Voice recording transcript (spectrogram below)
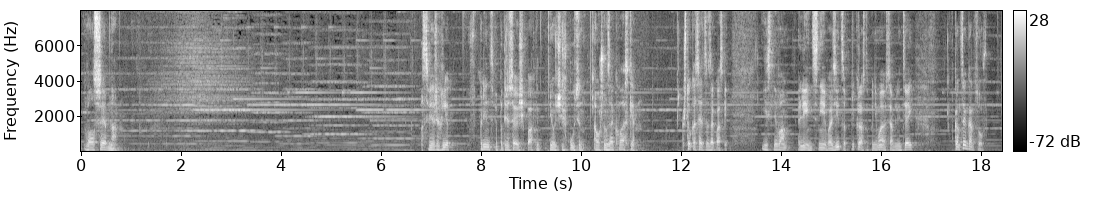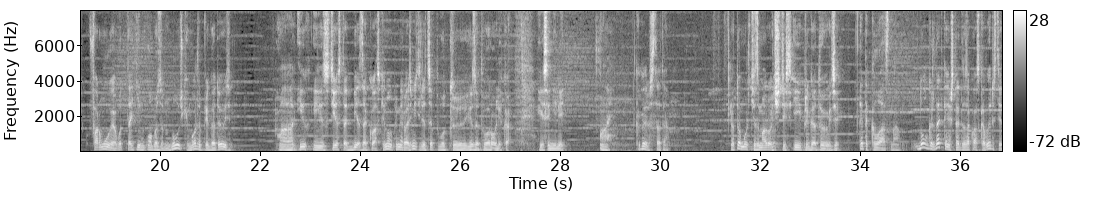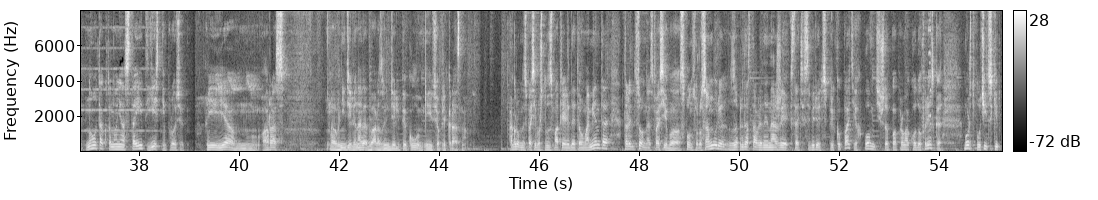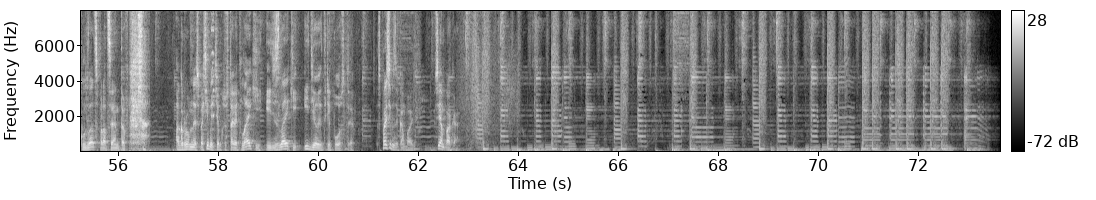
Волшебно. Свежий хлеб в принципе потрясающе пахнет и очень вкусен. А уж на закваске. Что касается закваски, если вам лень с ней возиться, прекрасно понимаю, сам лентяй. В конце концов, формуя вот таким образом булочки, можно приготовить э, их из теста без закваски. Ну, например, возьмите рецепт вот э, из этого ролика, если не лень. Ой, какая красота. А то можете заморочитесь и приготовите. Это классно. Долго ждать, конечно, эта закваска вырастет, но вот так вот оно у меня стоит, есть не просит. И я раз в неделю, иногда два раза в неделю пеку, и все прекрасно. Огромное спасибо, что досмотрели до этого момента. Традиционное спасибо спонсору Самури за предоставленные ножи. Кстати, соберетесь прикупать их, помните, что по промокоду Фреско можете получить скидку в 20%. Огромное спасибо тем, кто ставит лайки и дизлайки и делает репосты. Спасибо за компанию. Всем пока.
